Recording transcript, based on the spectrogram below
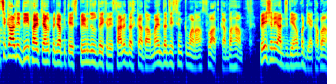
ਸ਼੍ਰੀ ਅਕਾਲ ਜੀ D5 ਚੈਨਲ ਪੰਜਾਬੀ ਤੇ ਸਪੀਡ ਨਿਊਜ਼ ਦੇਖ ਰਹੇ ਸਾਰੇ ਦਰਸ਼ਕਾਂ ਦਾ। ਮੈਂ ਇੰਦਰਜੀਤ ਸਿੰਘ ਟਵਾਣਾ ਸਵਾਗਤ ਕਰਦਾ ਹਾਂ। ਪੇਸ਼ ਨੇ ਅੱਜ ਦੀਆਂ ਵੱਡੀਆਂ ਖਬਰਾਂ।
